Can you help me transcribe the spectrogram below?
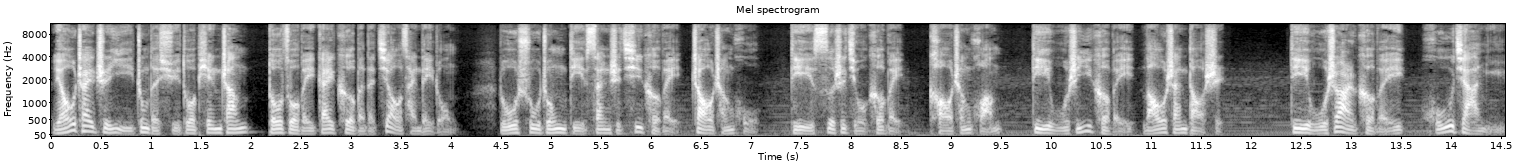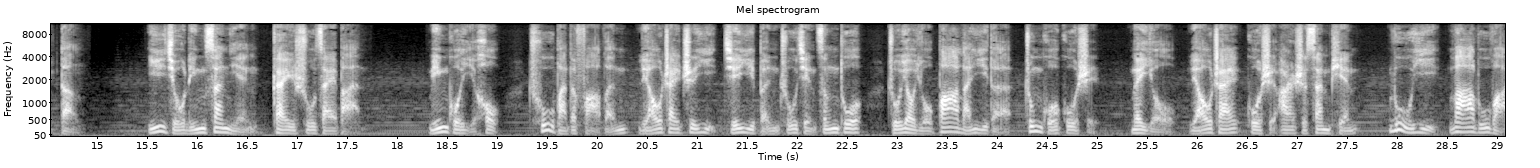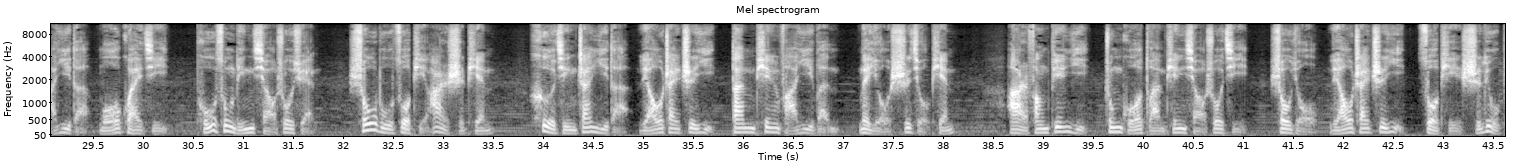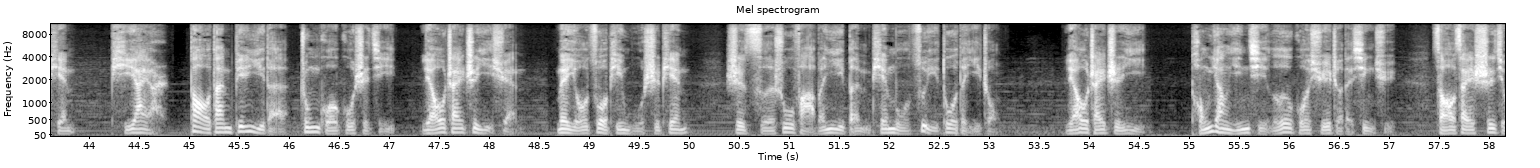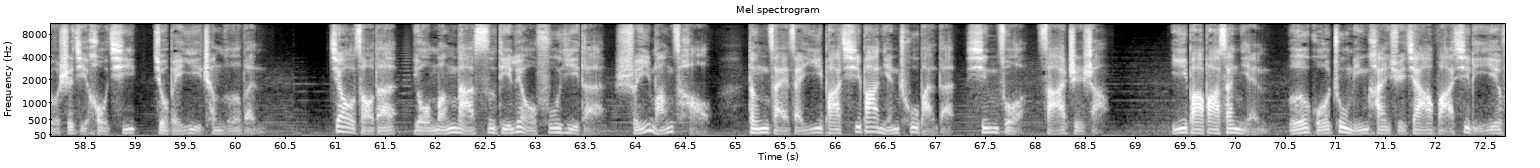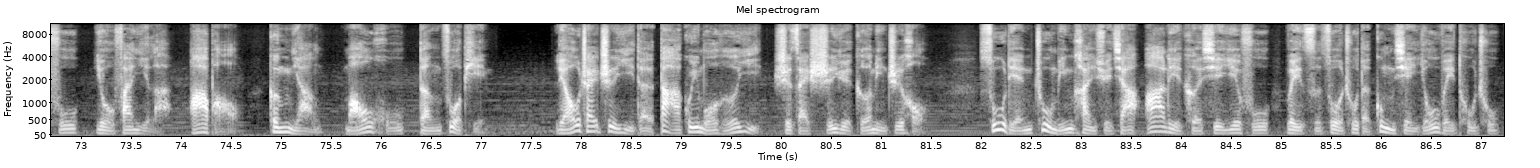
聊斋志异》中的许多篇章都作为该课本的教材内容，如书中第三十七课为赵成虎，第四十九课为考成皇。第五十一课为崂山道士，第五十二课为胡嫁女等。一九零三年，该书再版。民国以后出版的法文《聊斋志异》结译本逐渐增多，主要有巴兰译的《中国故事》，内有《聊斋故事》二十三篇；路易拉鲁瓦译的《魔怪集》；蒲松龄小说选收录作品二十篇；贺敬瞻译的《聊斋志异》单篇法译文，内有十九篇。阿尔方编译《中国短篇小说集》，收有《聊斋志异》作品十六篇；皮埃尔·道丹编译的《中国故事集》《聊斋志异选》，内有作品五十篇，是此书法文译本篇目最多的一种。《聊斋志异》同样引起俄国学者的兴趣，早在十九世纪后期就被译成俄文。较早的有蒙纳斯蒂廖夫译的《水蟒草》。登载在1878年出版的新作杂志上。1883年，俄国著名汉学家瓦西里耶夫又翻译了《阿宝》《耕娘》《毛狐》等作品。《聊斋志异》的大规模俄译是在十月革命之后，苏联著名汉学家阿列克谢耶夫为此做出的贡献尤为突出。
